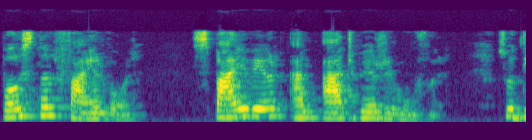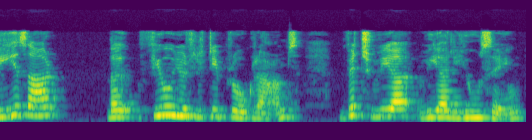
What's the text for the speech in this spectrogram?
personal firewall, spyware and adware removal. So these are the few utility programs which we are we are using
